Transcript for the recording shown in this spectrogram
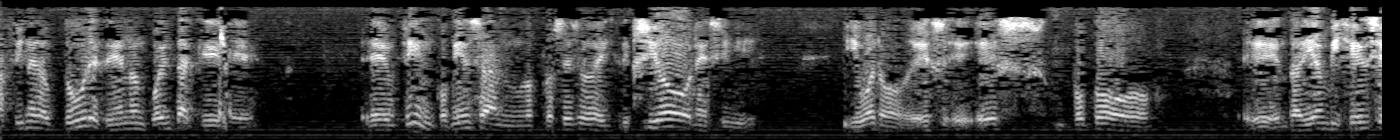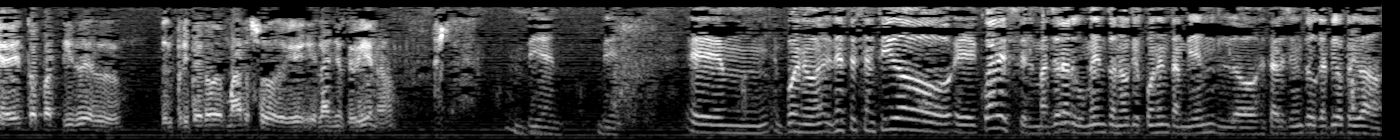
a fines de octubre, teniendo en cuenta que, eh, en fin, comienzan los procesos de inscripciones y, y bueno, es, es un poco, eh, entraría en vigencia esto a partir del, del primero de marzo del año que viene. Bien, bien. Eh, bueno, en este sentido, eh, ¿cuál es el mayor argumento ¿no? que ponen también los establecimientos educativos privados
